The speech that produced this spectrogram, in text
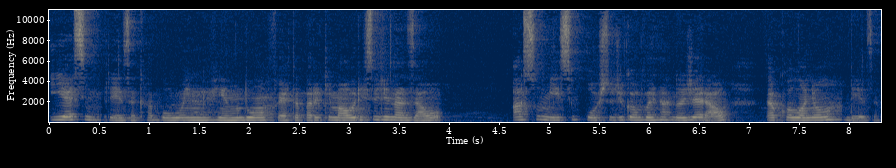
e essa empresa acabou enviando uma oferta para que Maurício de Nassau assumisse o posto de governador-geral da colônia holandesa.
